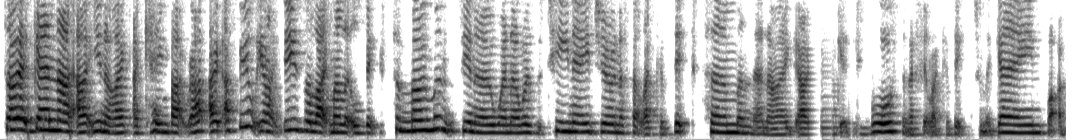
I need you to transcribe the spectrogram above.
so again I, I, you know I, I came back I, I feel like these are like my little victim moments you know when I was a teenager and I felt like a victim and then I, I get divorced and I feel like a victim again but I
